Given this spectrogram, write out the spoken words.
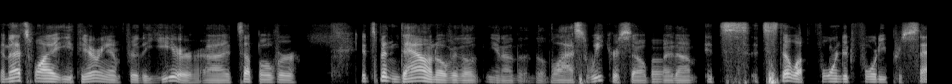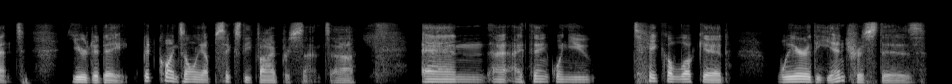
and that's why Ethereum for the year uh, it's up over, it's been down over the you know the, the last week or so, but um, it's it's still up 440 percent year to date. Bitcoin's only up 65 percent, uh, and I, I think when you take a look at where the interest is,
